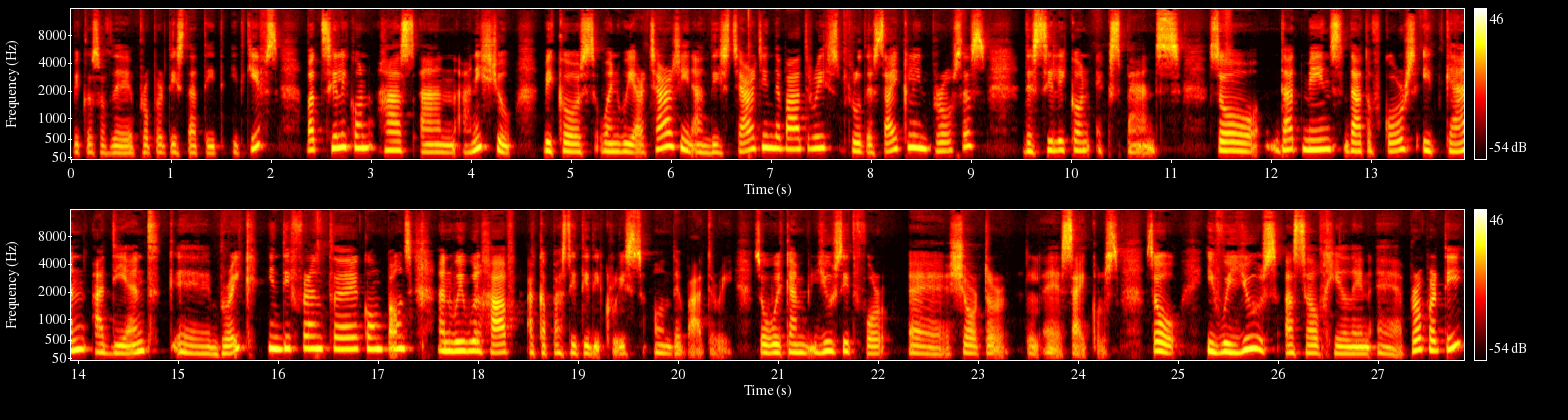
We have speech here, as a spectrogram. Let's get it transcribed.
because of the properties that it, it gives. But silicon has an, an issue because when we are charging and discharging the batteries through the cycling process, the silicon expands. So that means that, of course, it can at the end uh, break in different uh, compounds and we will have a capacity decrease on the battery. So we can use it for uh, shorter uh, cycles. So if we use a self-healing uh, property,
